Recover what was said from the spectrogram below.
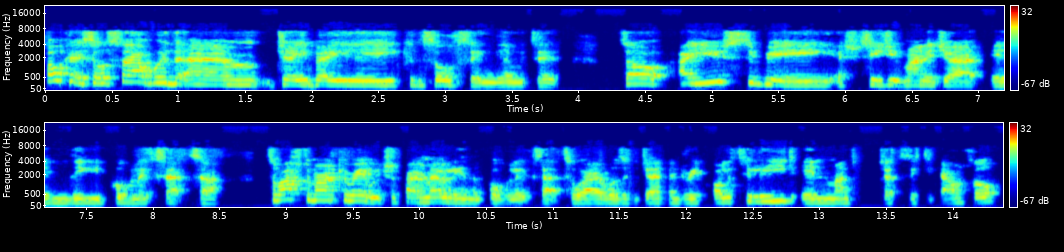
Okay, so I'll start with um, J. Bailey Consulting Limited. So I used to be a strategic manager in the public sector. So after my career, which was primarily in the public sector, where I was a gender equality lead in Manchester City Council,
